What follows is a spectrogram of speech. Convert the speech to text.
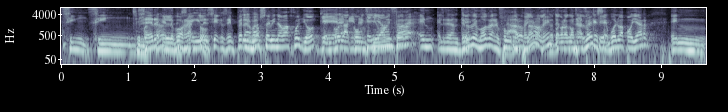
sin, sin, ser el Borja Iglesias que se esperaba. Y no se vino abajo, yo tengo la en confianza. momento era el delantero de moda en el fútbol español. ¿eh? Yo tengo la confianza que se vuelva a apoyar en,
